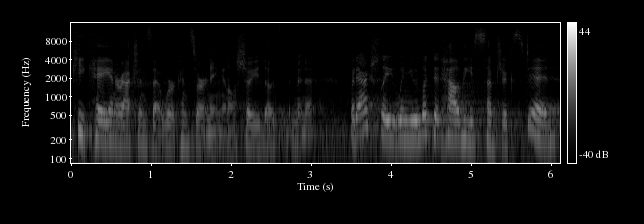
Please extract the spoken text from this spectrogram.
PK interactions that were concerning, and I'll show you those in a minute. But actually, when you looked at how these subjects did,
